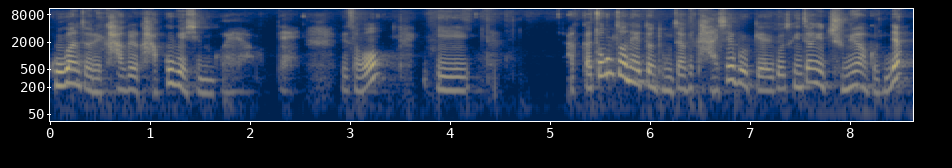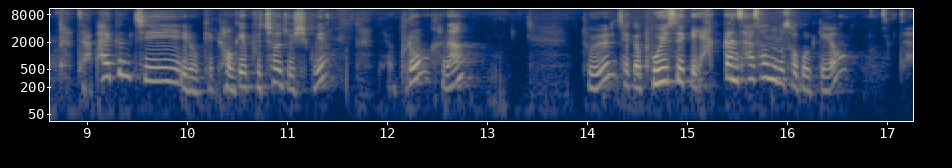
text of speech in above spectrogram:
고관절의 각을 갖고 계시는 거예요. 네. 그래서 이 아까 조금 전에 했던 동작을 다시 해볼게요. 이거 굉장히 중요하거든요. 자, 팔꿈치 이렇게 벽에 붙여주시고요. 옆으로 하나, 둘, 제가 보일 수 있게 약간 사선으로 서볼게요. 자,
